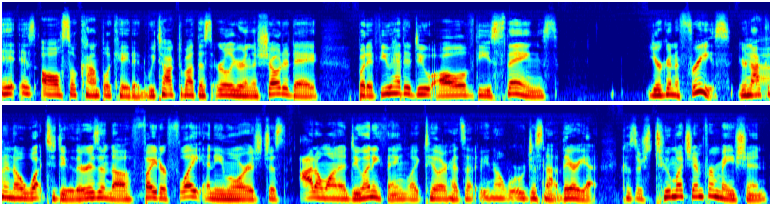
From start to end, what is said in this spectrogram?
it is all so complicated. We talked about this earlier in the show today, but if you had to do all of these things, you're going to freeze. You're not going to know what to do. There isn't a fight or flight anymore. It's just, I don't want to do anything. Like Taylor had said, you know, we're just not there yet because there's too much information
